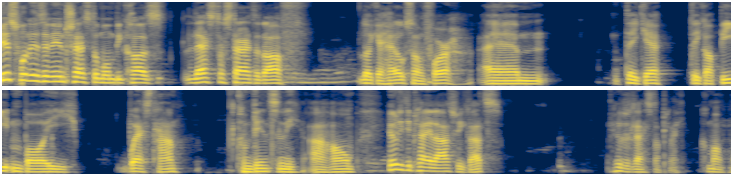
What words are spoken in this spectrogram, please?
this one is an interesting one because Leicester started off like a house on fire. Um, they get they got beaten by West Ham convincingly at home. Who did he play last week, lads? Who did Leicester play? Come on.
